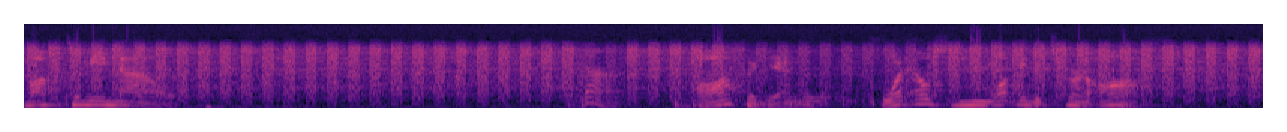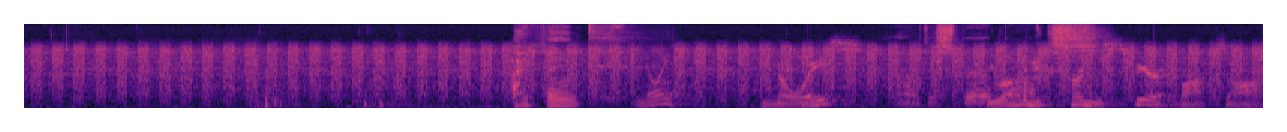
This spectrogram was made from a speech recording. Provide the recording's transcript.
talk to me now? Yeah. Off again? What else do you want me to turn off? I think. Noise. Noise? Oh, the spirit You want me to turn the spirit box off?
